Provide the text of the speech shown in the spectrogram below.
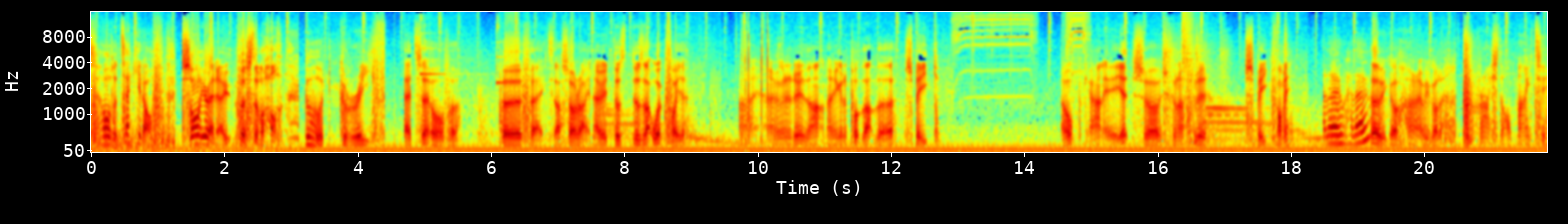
Hold on, take it off. Sort your head out, first of all. Good grief. Headset over. Perfect, that's alright. Now, it does does that work for you? Alright, now we're going to do that. Now you're going to put that there. Speak. Oh, I can't hear you, so it's going to have to speak for me. Hello, hello? There we go. Alright, we've got a... Christ almighty.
